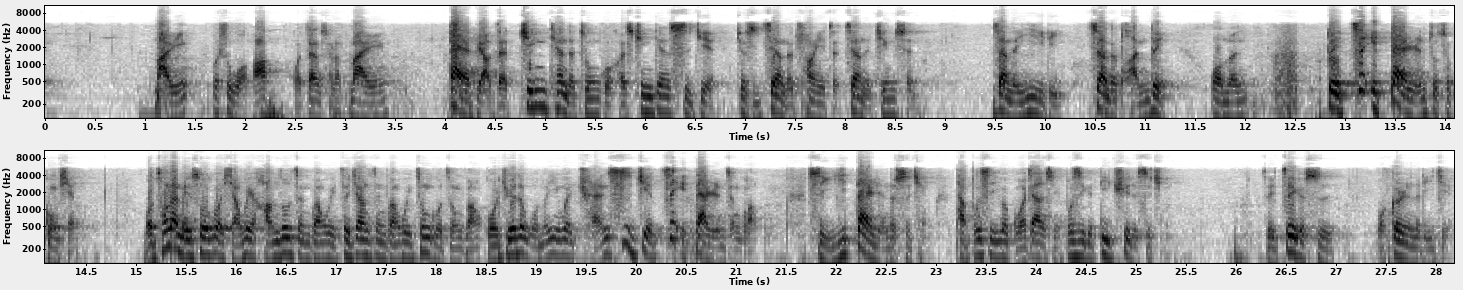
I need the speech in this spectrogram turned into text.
马云不是我啊，我站出来，马云。代表着今天的中国和今天世界，就是这样的创业者，这样的精神，这样的毅力、这样的团队，我们对这一代人做出贡献。我从来没说过想为杭州争光、为浙江争光、为中国争光。我觉得我们因为全世界这一代人争光，是一代人的事情，它不是一个国家的事情，不是一个地区的事情。所以这个是我个人的理解。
